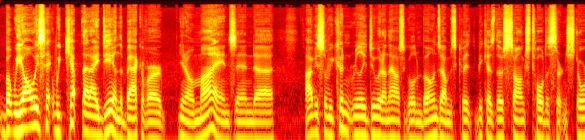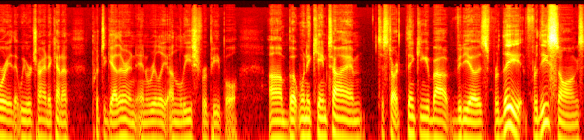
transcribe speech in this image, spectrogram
But we always, ha- we kept that idea in the back of our, you know, minds. And uh, obviously we couldn't really do it on the House of Gold and Bones albums because those songs told a certain story that we were trying to kind of put together and, and really unleash for people. Um, but when it came time to start thinking about videos for the for these songs,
